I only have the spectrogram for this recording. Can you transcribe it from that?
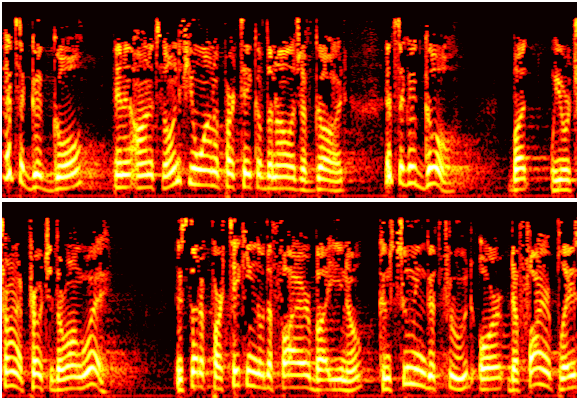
That's a good goal in, on its own. If you want to partake of the knowledge of God, it's a good goal. But we were trying to approach it the wrong way. Instead of partaking of the fire by, you know, consuming good food or the fireplace,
